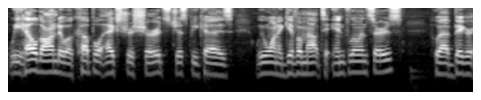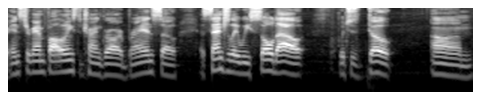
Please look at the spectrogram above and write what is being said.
we held on to a couple extra shirts just because we want to give them out to influencers who have bigger Instagram followings to try and grow our brand. So essentially, we sold out, which is dope. Um,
